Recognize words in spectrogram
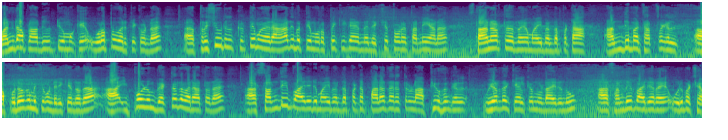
വനിതാ പ്രാതിനിധ്യവും ഒക്കെ ഉറപ്പുവരുത്തിക്കൊണ്ട് തൃശ്ശൂരിൽ കൃത്യമായ ഒരു ആധിപത്യം ഉറപ്പിക്കുക എന്ന ലക്ഷ്യത്തോടെ തന്നെയാണ് സ്ഥാനാർത്ഥി നിർണയവുമായി ബന്ധപ്പെട്ട അന്തിമ ചർച്ചകൾ പുരോഗമിച്ചുകൊണ്ടിരിക്കുന്നത്. ഇപ്പോഴും വ്യക്തത വരാത്തത് സന്ദീപ് വാര്യരുമായി ബന്ധപ്പെട്ട പലതരത്തിലുള്ള അഭ്യൂഹങ്ങൾ ഉയർന്നു കേൾക്കുന്നുണ്ടായിരുന്നു. സന്ദീപ് വാര്യരെ ഒരുപക്ഷെ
